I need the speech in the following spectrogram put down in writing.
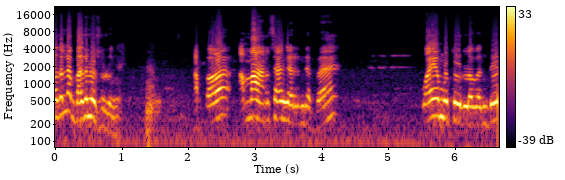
முதல்ல பதில சொல்லுங்க. அப்போ அம்மா அரசாங்கம் இருந்தப்ப கோயம்புத்தூரில் வந்து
